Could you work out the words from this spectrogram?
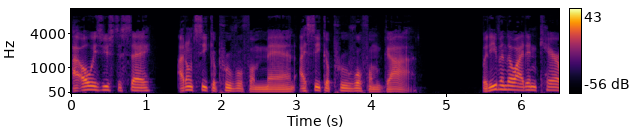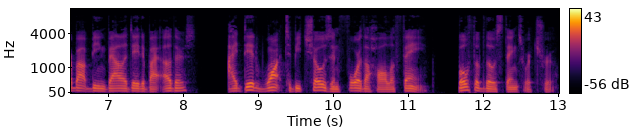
I always used to say, I don't seek approval from man, I seek approval from God. But even though I didn't care about being validated by others, I did want to be chosen for the Hall of Fame. Both of those things were true.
